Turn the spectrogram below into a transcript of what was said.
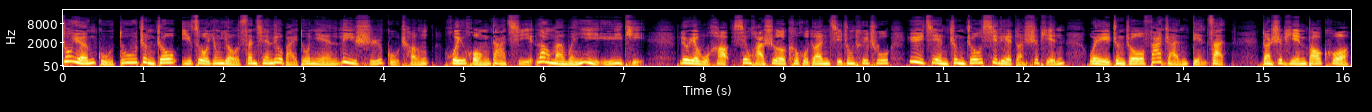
中原古都郑州，一座拥有三千六百多年历史古城，恢宏大气、浪漫文艺于一体。六月五号，新华社客户端集中推出“遇见郑州”系列短视频，为郑州发展点赞。短视频包括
